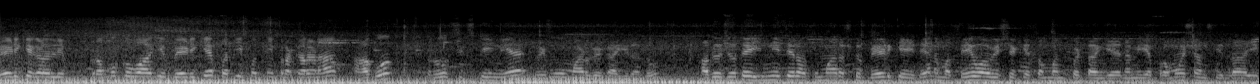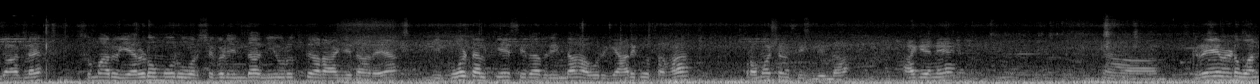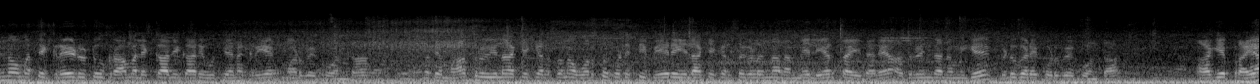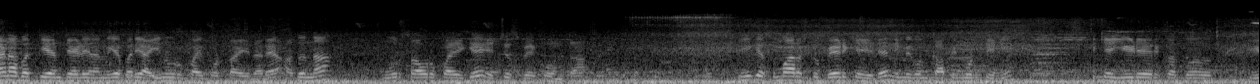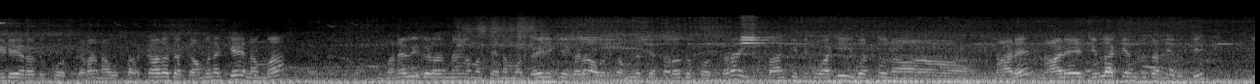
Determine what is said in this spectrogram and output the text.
ಬೇಡಿಕೆಗಳಲ್ಲಿ ಪ್ರಮುಖವಾಗಿ ಬೇಡಿಕೆ ಪತಿ ಪತ್ನಿ ಪ್ರಕರಣ ಹಾಗೂ ರೂಲ್ ಸಿಕ್ಸ್ಟೀನ್ಗೆ ರಿಮೂವ್ ಮಾಡಬೇಕಾಗಿರೋದು. ಅದ್ರ ಜೊತೆ ಇನ್ನಿತರ ಸುಮಾರಷ್ಟು ಬೇಡಿಕೆ ಇದೆ. ನಮ್ಮ ಸೇವಾ ವಿಷಯಕ್ಕೆ ಸಂಬಂಧಪಟ್ಟಂಗೆ ನಮಗೆ ಪ್ರಮೋಷನ್ಸ್ ಇಲ್ಲ. ಈಗಾಗಲೇ ಸುಮಾರು ಎರಡು ಮೂರು ವರ್ಷಗಳಿಂದ ನಿವೃತ್ತರಾಗಿದ್ದಾರೆ. ಈ ಕೋರ್ಟಲ್ಲಿ ಕೇಸ್ ಇರೋದ್ರಿಂದ ಅವ್ರಿಗೆ ಯಾರಿಗೂ ಸಹ ಪ್ರಮೋಷನ್ ಸಿಗಲಿಲ್ಲ. ಹಾಗೆಯೇ ಗ್ರೇಡ್ ಒನ್ನು ಮತ್ತು ಗ್ರೇಡ್ ಟು ಗ್ರಾಮ ಲೆಕ್ಕಾಧಿಕಾರಿ ಹುದ್ದೆಯನ್ನು ಕ್ರಿಯೇಟ್ ಮಾಡಬೇಕು ಅಂತ, ಮತ್ತು ಮಾತೃ ಇಲಾಖೆ ಕೆಲಸನ ಹೊರತುಪಡಿಸಿ ಬೇರೆ ಇಲಾಖೆ ಕೆಲಸಗಳನ್ನು ನಮ್ಮ ಮೇಲೆ ಏರ್ತಾ ಇದ್ದಾರೆ. ಅದರಿಂದ ನಮಗೆ ಬಿಡುಗಡೆ ಕೊಡಬೇಕು ಅಂತ. ಹಾಗೆ ಪ್ರಯಾಣ ಭತ್ತಿ ಅಂತೇಳಿ ನಮಗೆ ಬರೀ ಐನೂರು ರೂಪಾಯಿ ಕೊಡ್ತಾ ಇದ್ದಾರೆ. ಅದನ್ನು ಮೂರು ಸಾವಿರ ರೂಪಾಯಿಗೆ ಹೆಚ್ಚಿಸಬೇಕು ಅಂತ. ಹೀಗೆ ಸುಮಾರಷ್ಟು ಬೇಡಿಕೆ ಇದೆ. ನಿಮಗೊಂದು ಕಾಪಿ ಕೊಡ್ತೀನಿ. ಇದಕ್ಕೆ ಈಡೇರಿಕದ್ದು ಈಡೇರೋದಕ್ಕೋಸ್ಕರ ನಾವು ಸರ್ಕಾರದ ಗಮನಕ್ಕೆ ನಮ್ಮ ಮನವಿಗಳನ್ನು ಮತ್ತು ನಮ್ಮ ಬೇಡಿಕೆಗಳ ಅವ್ರ ಗಮನಕ್ಕೆ ತರೋದಕ್ಕೋಸ್ಕರ ಸಾಂಕೇತಿಕವಾಗಿ ಇವತ್ತು ನಾಳೆ ನಾಳೆ ಜಿಲ್ಲಾ ಕೇಂದ್ರದಲ್ಲಿರುತ್ತೆ.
